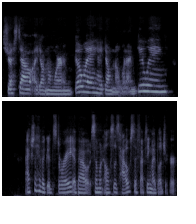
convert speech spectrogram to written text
stressed out, I don't know where I'm going, I don't know what I'm doing, I actually have a good story about someone else's house affecting my blood sugar.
